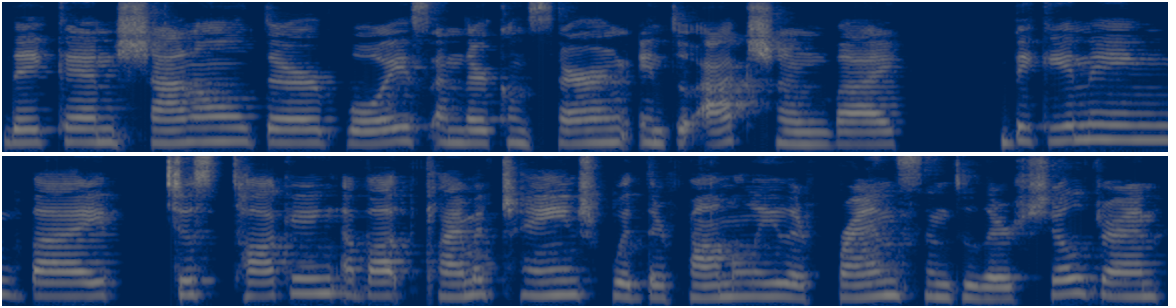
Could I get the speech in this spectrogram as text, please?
they can channel their voice and their concern into action by beginning by just talking about climate change with their family, their friends, and to their children,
